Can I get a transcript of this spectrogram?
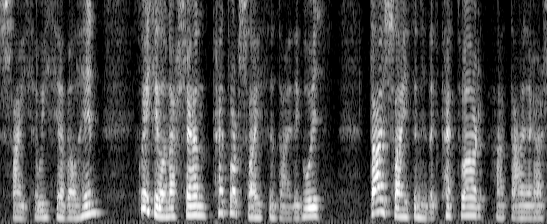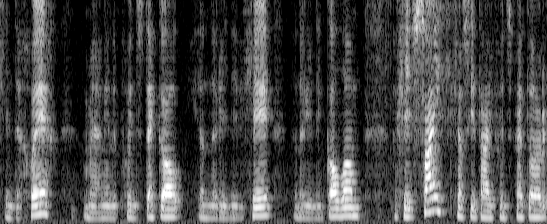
7 o weithiau fel hyn. Gweithio hwn allan, 4 7 yn 28, 2 7 yn 14 a 2 arall 16. Mae angen y pwynt degol yn yr un un lle, yn yr un un golom. Felly 7 lles i 2.4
